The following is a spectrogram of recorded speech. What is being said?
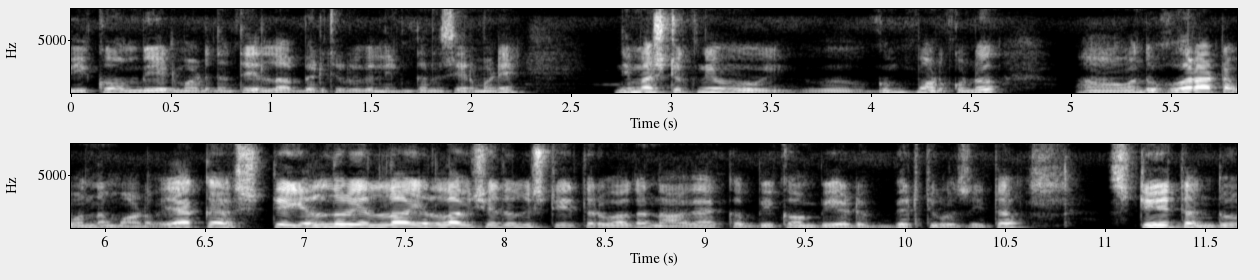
ಬಿ ಕಾಮ್ ಬಿ ಎಡ್ ಮಾಡಿದಂಥ ಎಲ್ಲ ಅಭ್ಯರ್ಥಿಗಳಿಗೆ ಲಿಂಕನ್ನು ಶೇರ್ ಮಾಡಿ, ನಿಮ್ಮಷ್ಟಕ್ಕೆ ನೀವು ಗುಂಪು ಮಾಡಿಕೊಂಡು ಒಂದು ಹೋರಾಟವನ್ನು ಮಾಡುವ. ಯಾಕೆ ಅಷ್ಟೇ, ಎಲ್ಲರೂ ಎಲ್ಲ ಎಲ್ಲ ವಿಷಯದಲ್ಲೂ ಸ್ಟೇ ತರುವಾಗ ನಾವ್ಯಾಕೆ ಬಿ ಕಾಮ್ ಬಿ ಎಡ್ ಅಭ್ಯರ್ಥಿಗಳು ಸಹಿತ ಸ್ಟೇ ತಂದು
